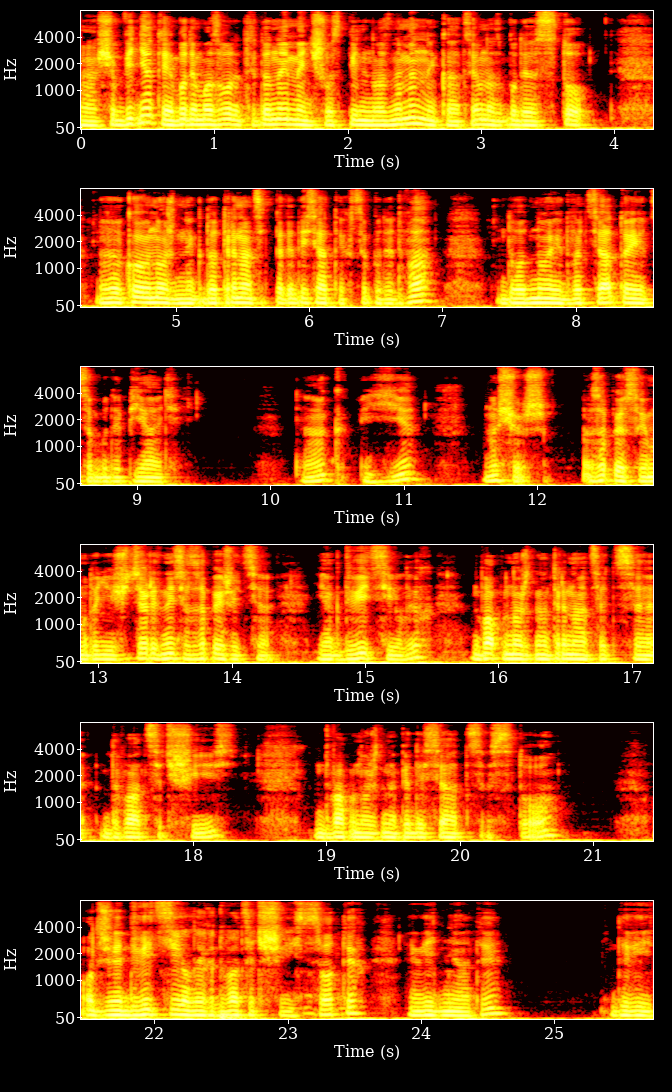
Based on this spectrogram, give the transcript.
е, щоб відняти, будемо зводити до найменшого спільного знаменника, це в нас буде 100. Додатковий множник до 13,5 це буде 2, до 1,20 це буде 5. Так, є. Ну що ж, записуємо тоді, що ця різниця запишеться як 2 цілих. 2 помножити на 13 це 26. 2 помножити на 50 це 100. Отже, 2,26 відняти 2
